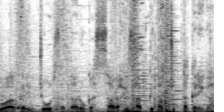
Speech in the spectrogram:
वो आकर इन चोर सरदारों का सारा हिसाब किताब चुकता करेगा।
